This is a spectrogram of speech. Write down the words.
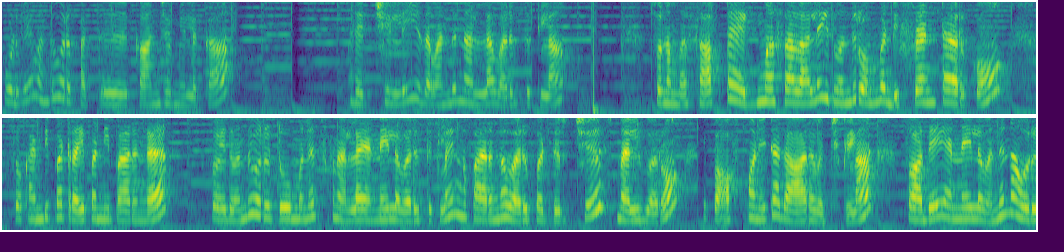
கூடவே வந்து ஒரு பத்து காஞ்ச மிளகாய் ரெட் சில்லி இதை வந்து நல்லா வறுத்துக்கலாம். ஸோ நம்ம சாப்பிட்ட எக் மசாலாவில் இது வந்து ரொம்ப டிஃப்ரெண்ட்டாக இருக்கும். ஸோ கண்டிப்பாக ட்ரை பண்ணி பாருங்கள் ஸோ இது வந்து ஒரு டூ மினிட்ஸ்க்கு நல்லா எண்ணெயில் வறுத்துக்கலாம். இங்கே பாருங்கள் வறுபட்டுருச்சு. ஸ்மெல் வரும். இப்போ ஆஃப் பண்ணிவிட்டு அதை ஆற வச்சுக்கலாம். ஸோ அதே எண்ணெயில் வந்து நான் ஒரு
